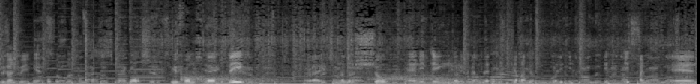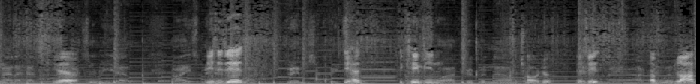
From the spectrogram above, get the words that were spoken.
Which one should we get? Open first, of course, small box. We from small to big. Alright, I'm not gonna show anything. And yeah, this is it. It has it came in a charger. That's it. A plug.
